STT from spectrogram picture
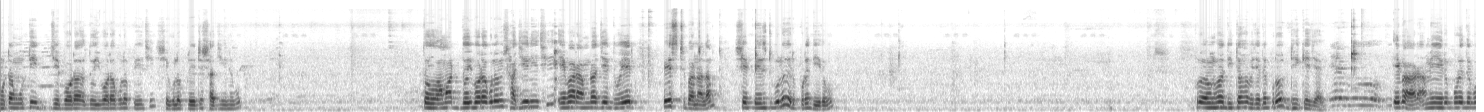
মোটামুটি যে বড়া, দই বড়াগুলো পেয়েছি, সেগুলো প্লেটে সাজিয়ে নেব। তো আমার দই বড়াগুলো আমি সাজিয়ে নিয়েছি। এবার আমরা যে দইয়ের পেস্ট বানালাম, সেই পেস্টগুলো এর উপরে দিয়ে দেবো। পুরো এমনভাবে দিতে হবে যাতে পুরো ঢেকে যায়। এবার আমি এর উপরে দেবো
